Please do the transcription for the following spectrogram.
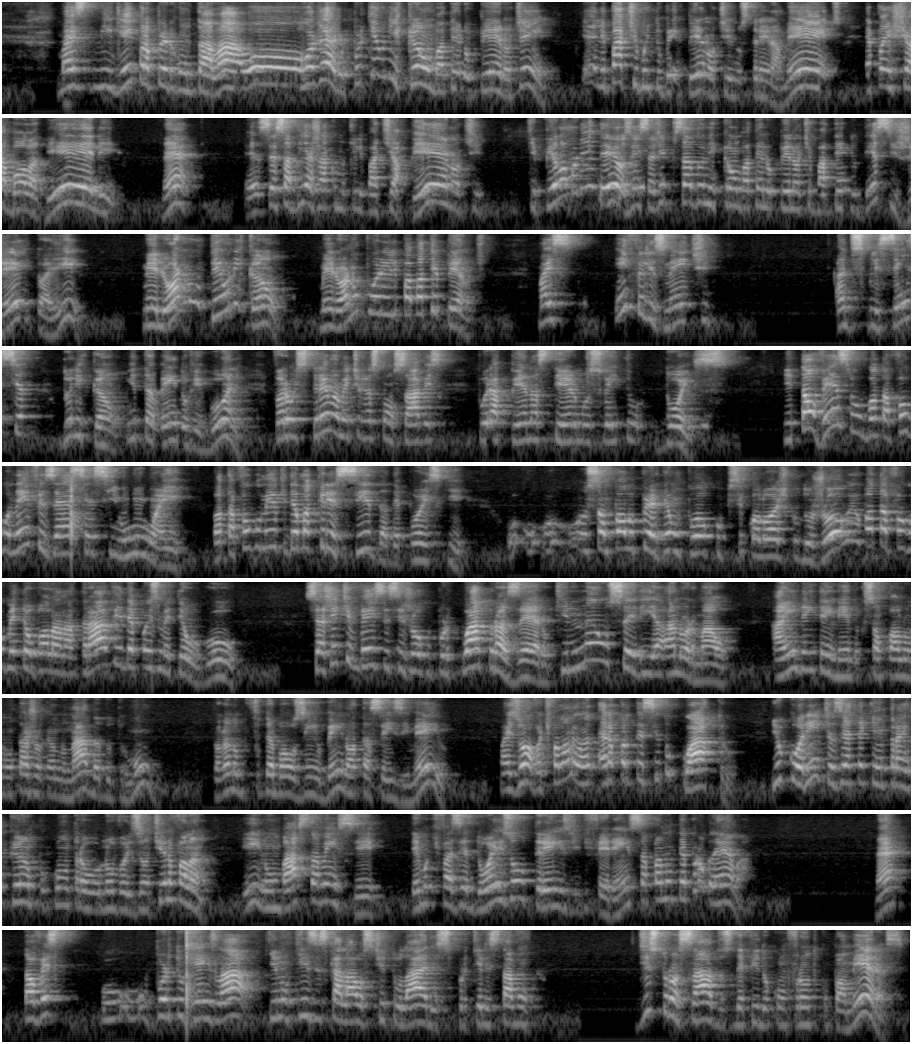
Mas ninguém para perguntar lá, ô Rogério, por que o Nicão batendo pênalti, hein? Ele bate muito bem pênalti nos treinamentos, é para encher a bola dele, né? É, você sabia já como que ele batia pênalti? Que, pelo amor de Deus, hein? Se a gente precisar do Nicão batendo pênalti, batendo desse jeito aí, melhor não ter o Nicão. Melhor não pôr ele para bater pênalti. Mas, infelizmente, a displicência do Nicão e também do Rigoni foram extremamente responsáveis por apenas termos feito dois. E talvez o Botafogo nem fizesse esse um aí. O Botafogo meio que deu uma crescida depois que o, o, São Paulo perdeu um pouco o psicológico do jogo e o Botafogo meteu bola na trave e depois meteu o gol. Se a gente vence esse jogo por 4 a 0 que não seria anormal, ainda entendendo que São Paulo não está jogando nada do outro mundo, jogando futebolzinho bem nota 6,5, mas ó, vou te falar, era para ter sido 4. E o Corinthians ia ter que entrar em campo contra o Novo Horizontino falando: ih, não basta vencer, temos que fazer dois ou três de diferença para não ter problema né? Talvez o, o, português lá, que não quis escalar os titulares porque eles estavam destroçados devido ao confronto com o Palmeiras,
